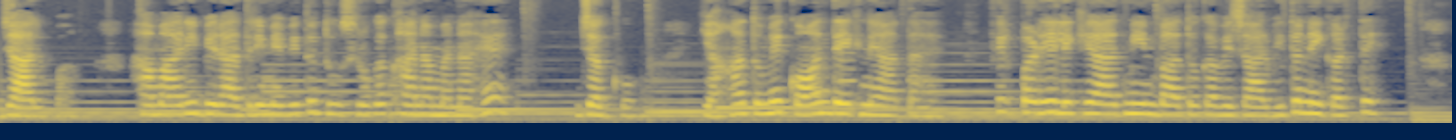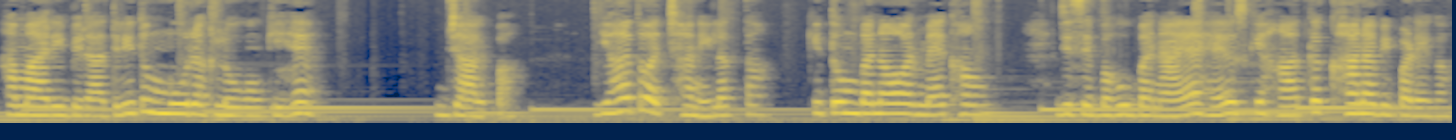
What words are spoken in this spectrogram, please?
जालपा, हमारी बिरादरी में भी तो दूसरों का खाना मना है। जग्गू, यहाँ तुम्हें कौन देखने आता है? फिर पढ़े लिखे आदमी इन बातों का विचार भी तो नहीं करते। हमारी बिरादरी तो मूर्ख लोगों की है। जालपा यह तो अच्छा नहीं लगता कि तुम बनाओ और मैं खाऊं। जिसे बहू बनाया है, उसके हाथ का खाना भी पड़ेगा।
